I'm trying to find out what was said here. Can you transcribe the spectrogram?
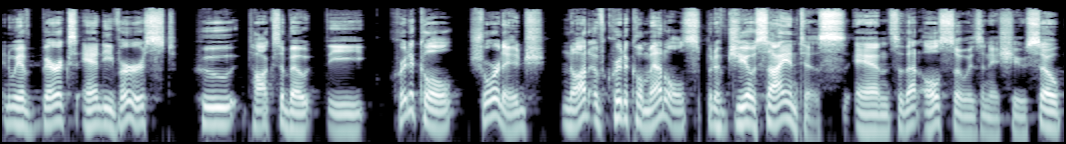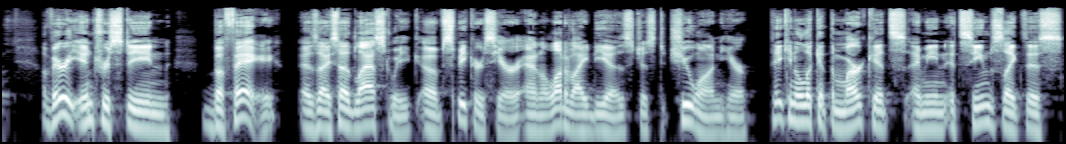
And we have Barrick's Andy Wurst, who talks about the critical shortage, not of critical metals, but of geoscientists. And so that also is an issue. So a very interesting buffet as I said last week, of speakers here and a lot of ideas just to chew on here. Taking a look at the markets, I mean, it seems like this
